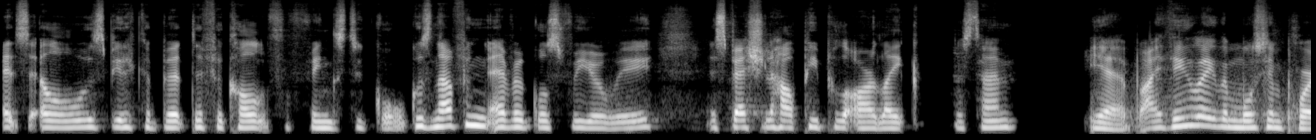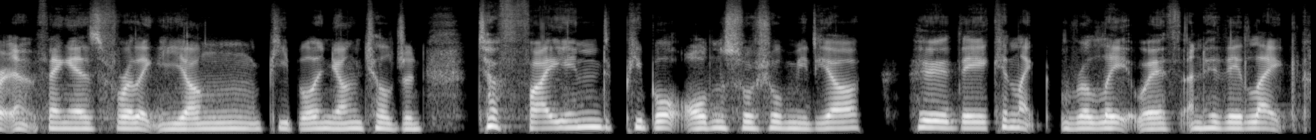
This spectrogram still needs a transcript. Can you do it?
it's it'll always be like a bit difficult for things to go because nothing ever goes for your way, especially how people are like this time. Yeah, but I think like the most important thing is for like young people and young children to find people on social media who they can like relate with and who they like.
